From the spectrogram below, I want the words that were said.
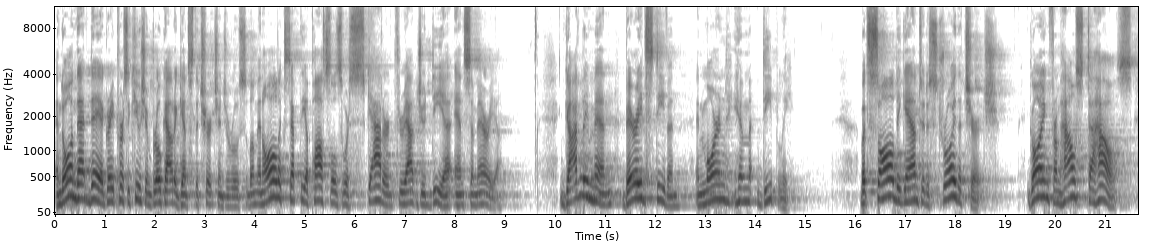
And on that day, a great persecution broke out against the church in Jerusalem, and all except the apostles were scattered throughout Judea and Samaria. Godly men buried Stephen and mourned him deeply. But Saul began to destroy the church. Going from house to house,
